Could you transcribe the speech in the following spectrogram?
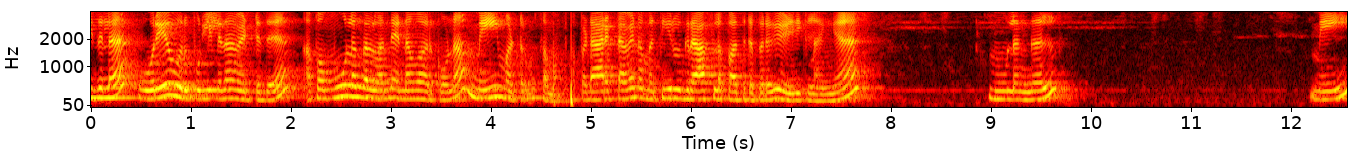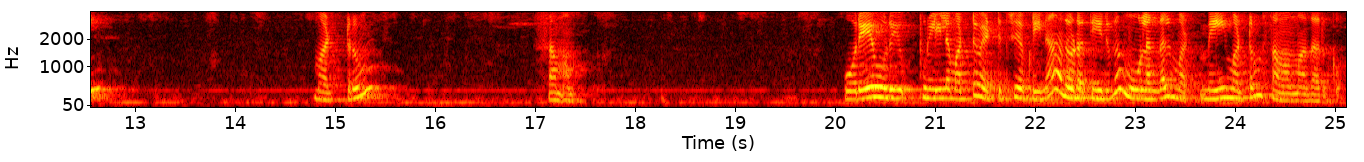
இதில் ஒரே ஒரு புள்ளியில் தான் வெட்டுது. அப்போ மூலங்கள் வந்து என்னவாக இருக்கும்னா மெய் மற்றும் சமம். அப்போ டைரெக்டாகவே நம்ம தீர்வு கிராஃபில் பார்த்துட்ட பிறகு எழுதிக்கலாங்க மூலங்கள் மெய் மற்றும் சமம். ஒரே ஒரு புள்ளியில் மட்டும் வெட்டுச்சு அப்படின்னா அதோட தீர்வு மூலங்கள் மெய் மற்றும் சமமாக தான் இருக்கும்.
